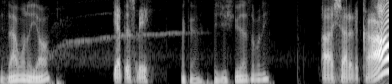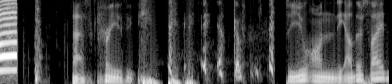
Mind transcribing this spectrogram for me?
is that one of y'all? Yep, that's me. Okay, did you shoot at somebody? I shot at a car. That's crazy. so you on the other side?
